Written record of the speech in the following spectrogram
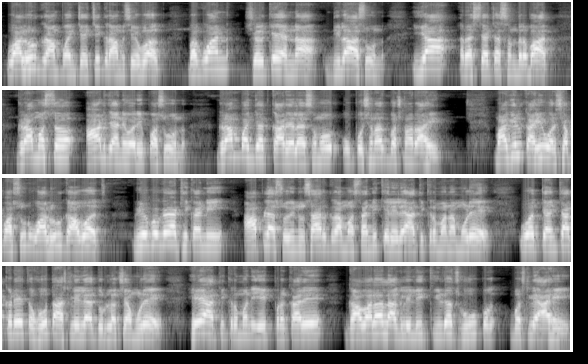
वालूर ग्रामपंचायतचे ग्रामसेवक भगवान शेळके यांना दिला असून या रस्त्याच्या संदर्भात ग्रामस्थ आठ जानेवारीपासून ग्रामपंचायत कार्यालयासमोर उपोषणात बसणार आहेत. मागील काही वर्षापासून वालूर गावच वेगवेगळ्या ठिकाणी आपल्या सोयीनुसार ग्रामस्थांनी केलेल्या अतिक्रमणामुळे व त्यांच्याकडेच होत असलेल्या दुर्लक्षामुळे हे अतिक्रमण एक प्रकारे गावाला लागलेली कीडच होऊ प बसले आहे.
